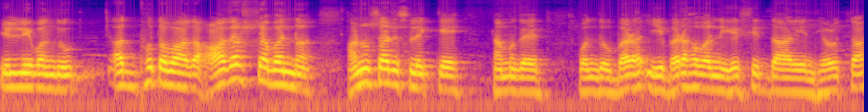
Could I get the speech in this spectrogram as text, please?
ಇಲ್ಲಿ ಒಂದು ಅದ್ಭುತವಾದ ಆದರ್ಶವನ್ನು ಅನುಸರಿಸಲಿಕ್ಕೆ ನಮಗೆ ಒಂದು ಬರ ಈ ಬರಹವನ್ನು ಇರಿಸಿದ್ದಾರೆ ಎಂದು ಹೇಳುತ್ತಾ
